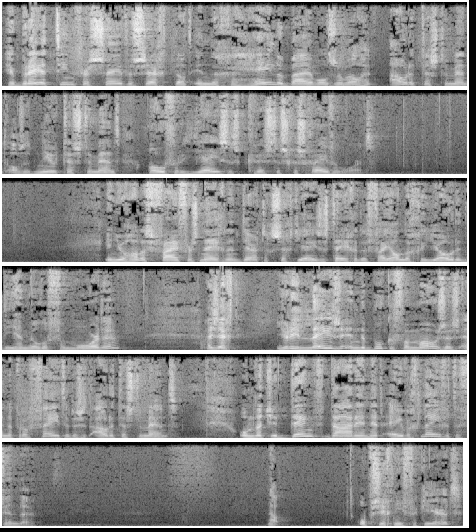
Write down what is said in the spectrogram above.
Hebreeën 10, vers 7 zegt dat in de gehele Bijbel, zowel het Oude Testament als het Nieuw Testament, over Jezus Christus geschreven wordt. In Johannes 5, vers 39 zegt Jezus tegen de vijandige Joden die hem wilden vermoorden. Hij zegt: Jullie lezen in de boeken van Mozes en de profeten, dus het Oude Testament, omdat je denkt daarin het eeuwig leven te vinden. Nou, op zich niet verkeerd.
